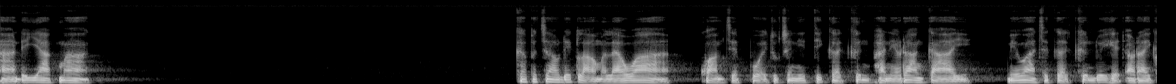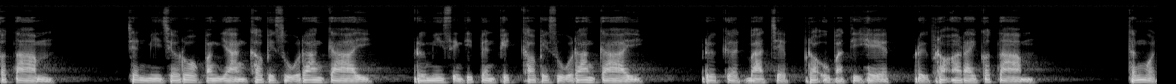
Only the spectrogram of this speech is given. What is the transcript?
หาได้ยากมาก ข้าพเจ้าได้กล่าวมาแล้วว่า ความเจ็บป่วยทุกชนิดที่เกิดขึ้นภายในร่างกาย ไม่ว่าจะเกิดขึ้นด้วยเหตุอะไรก็ตาม เช่นมีเชื้อโรคบางอย่างเข้าไปสู่ร่างกาย หรือมีสิ่งที่เป็นพิษเข้าไปสู่ร่างกาย หรือเกิดบาดเจ็บเพราะอุบัติเหตุหรือเพราะอะไรก็ตาม ทั้งหมด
